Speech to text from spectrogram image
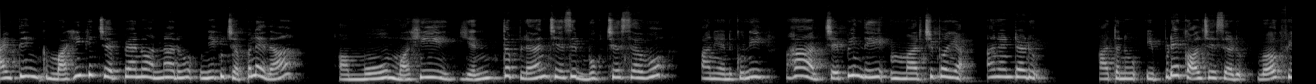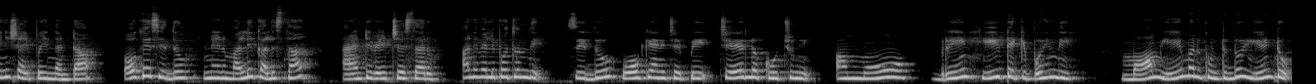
ఐ థింక్ మహికి చెప్పాను అన్నారు. నీకు చెప్పలేదా? అమ్మో మహి ఎంత ప్లాన్ చేసి బుక్ చేసావు అని అనుకుని హా చెప్పింది మర్చిపోయా అని అంటాడు. అతను ఇప్పుడే కాల్ చేశాడు. వర్క్ ఫినిష్ అయిపోయిందంట. ఓకే సిద్ధు నేను మళ్ళీ కలుస్తా. యాంటీ వెయిట్ చేస్తారు. అని వెళ్ళిపోతుంది. సిద్ధు ఓకే అని చెప్పి చైర్లో కూర్చుని అమ్మో బ్రెయిన్ హీట్ ఎక్కిపోయింది. మామ్ ఏమనుకుంటుందో ఏంటో.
